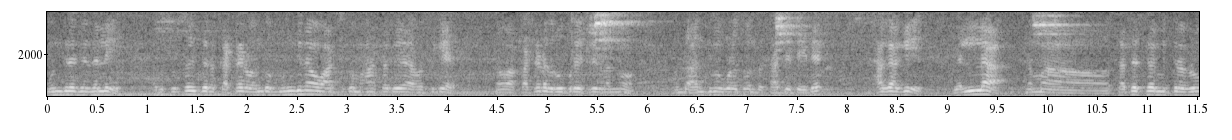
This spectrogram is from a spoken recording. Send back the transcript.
ಮುಂದಿನ ದಿನದಲ್ಲಿ ಅದು ಸುಸಜ್ಜಿತ ಕಟ್ಟಡ ಒಂದು ಮುಂದಿನ ವಾರ್ಷಿಕ ಮಹಾಸಭೆಯ ಹೊತ್ತಿಗೆ ನಾವು ಆ ಕಟ್ಟಡದ ರೂಪುರೇಷೆಗಳನ್ನು ಒಂದು ಅಂತಿಮಗೊಳಿಸುವಂಥ ಸಾಧ್ಯತೆ ಇದೆ. ಹಾಗಾಗಿ ಎಲ್ಲ ನಮ್ಮ ಸದಸ್ಯ ಮಿತ್ರರು,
